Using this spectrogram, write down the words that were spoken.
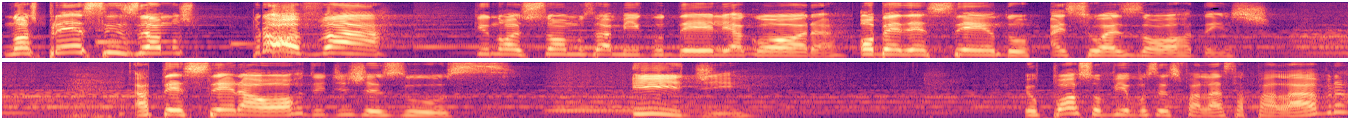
Nós precisamos provar que nós somos amigo dele agora, obedecendo às suas ordens. a terceira ordem de Jesus. Ide. Eu posso ouvir vocês falar essa palavra?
